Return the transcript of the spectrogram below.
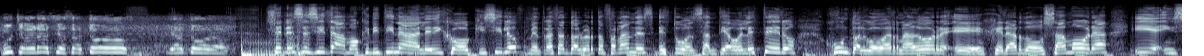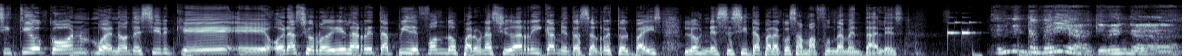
Muchas gracias a todos y a todas. Te necesitamos, Cristina, le dijo Kisilov. Mientras tanto, Alberto Fernández estuvo en Santiago del Estero junto al gobernador eh, Gerardo Zamora y insistió con, bueno, decir que eh, Horacio Rodríguez Larreta pide fondos para una ciudad rica mientras el resto del país los necesita para cosas más fundamentales. A mí me encantaría que venga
